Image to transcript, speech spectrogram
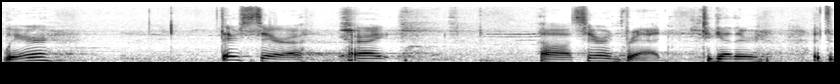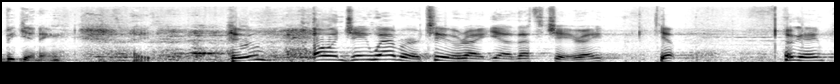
Where? There's Sarah. All right uh, Sarah and Brad together at the beginning. Who? Oh, and Jay Weber, too, right. Yeah, that's Jay, right? Yep. Okay,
